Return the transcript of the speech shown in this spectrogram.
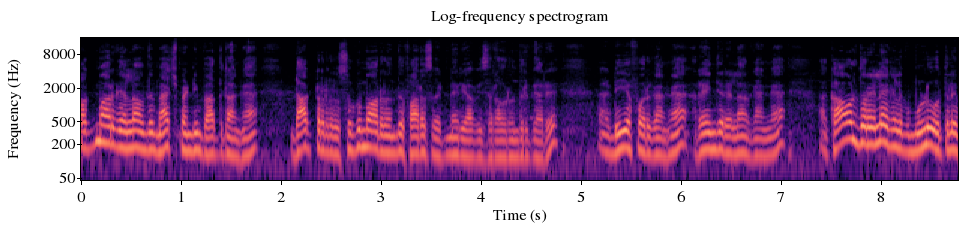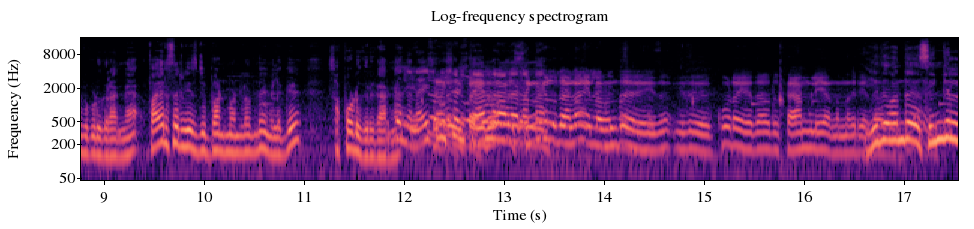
பக்மார்க் எல்லாம் வந்து மேட்ச் பண்ணி பார்த்துட்டாங்க. டாக்டர் சுகுமார் வந்து ஃபாரஸ்ட் வெட்டினரி ஆஃபீஸர் அவர் வந்திருக்காரு. டிஎஃப்ஓ இருக்காங்க ரேஞ்சர் எல்லாம் இருக்காங்க. காவல்துறையில் எங்களுக்கு முழு ஒத்துழைப்பு கொடுக்குறாங்க. ஃபயர் சர்வீஸ் டிபார்ட்மெண்ட்லேருந்து எங்களுக்கு சப்போர்ட்டுக்கு இருக்காங்க. இந்த நைட் விஷன் கேமராவில் நம்ம சிங்கிள் தானா? இல்லை வந்து இது இது கூட ஏதாவது ஃபேமிலி அந்த மாதிரி இது வந்து சிங்கிள்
